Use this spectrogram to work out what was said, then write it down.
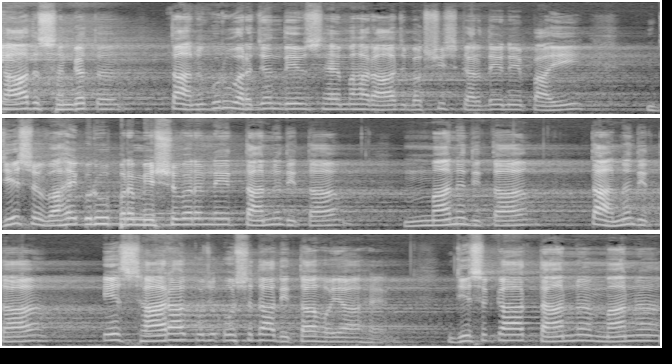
ਸਾਧ ਸੰਗਤ, ਧੰਨ ਗੁਰੂ ਅਰਜਨ ਦੇਵ ਸਾਹਿਬ ਮਹਾਰਾਜ ਬਖਸ਼ਿਸ਼ ਕਰਦੇ ਨੇ ਭਾਈ। ਜਿਸ ਵਾਹਿਗੁਰੂ ਪਰਮੇਸ਼ਵਰ ਨੇ ਤਨ ਦਿੱਤਾ, ਮਨ ਦਿੱਤਾ, ਧਨ ਦਿੱਤਾ, ਇਹ ਸਾਰਾ ਕੁਝ ਉਸ ਦਾ ਦਿੱਤਾ ਹੋਇਆ ਹੈ। ਜਿਸ ਕਾ ਤਨ ਮਨ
